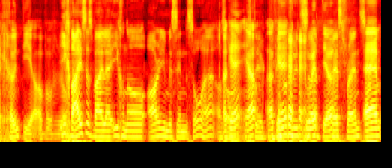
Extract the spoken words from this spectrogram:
ich könnte, aber. Ja. Ich weiß es, weil äh, ich und Ari, wir sind so, hä? Also, Okay, ja, okay, gut, ja. Best Friends. ähm,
